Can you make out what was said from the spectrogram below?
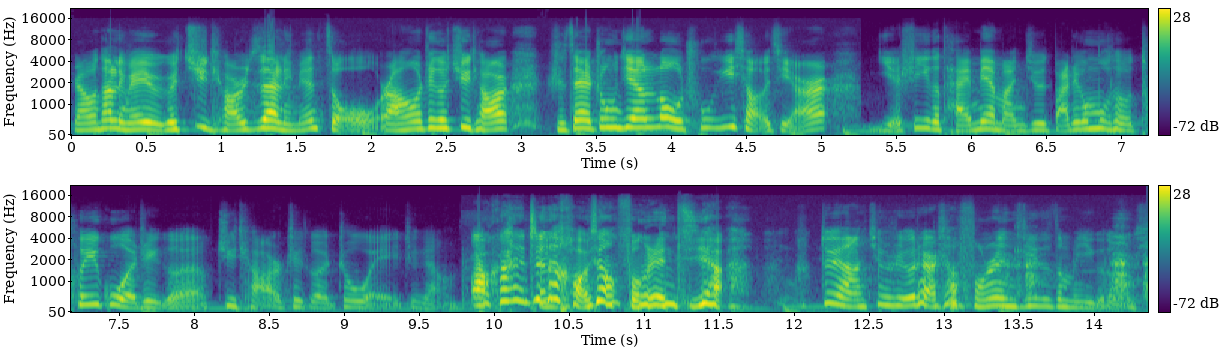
然后它里面有一个锯条就在里面走，然后这个锯条只在中间露出一小节儿，也是一个台面嘛，你就把这个木头推过这个锯条这个周围这个样子。哦，看着真的好像缝纫机啊。对啊，就是有点像缝纫机的这么一个东西，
